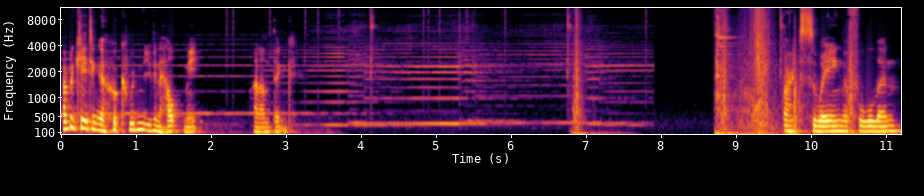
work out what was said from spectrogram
Fabricating a hook wouldn't even help me. I don't think. Start swaying the fool then.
